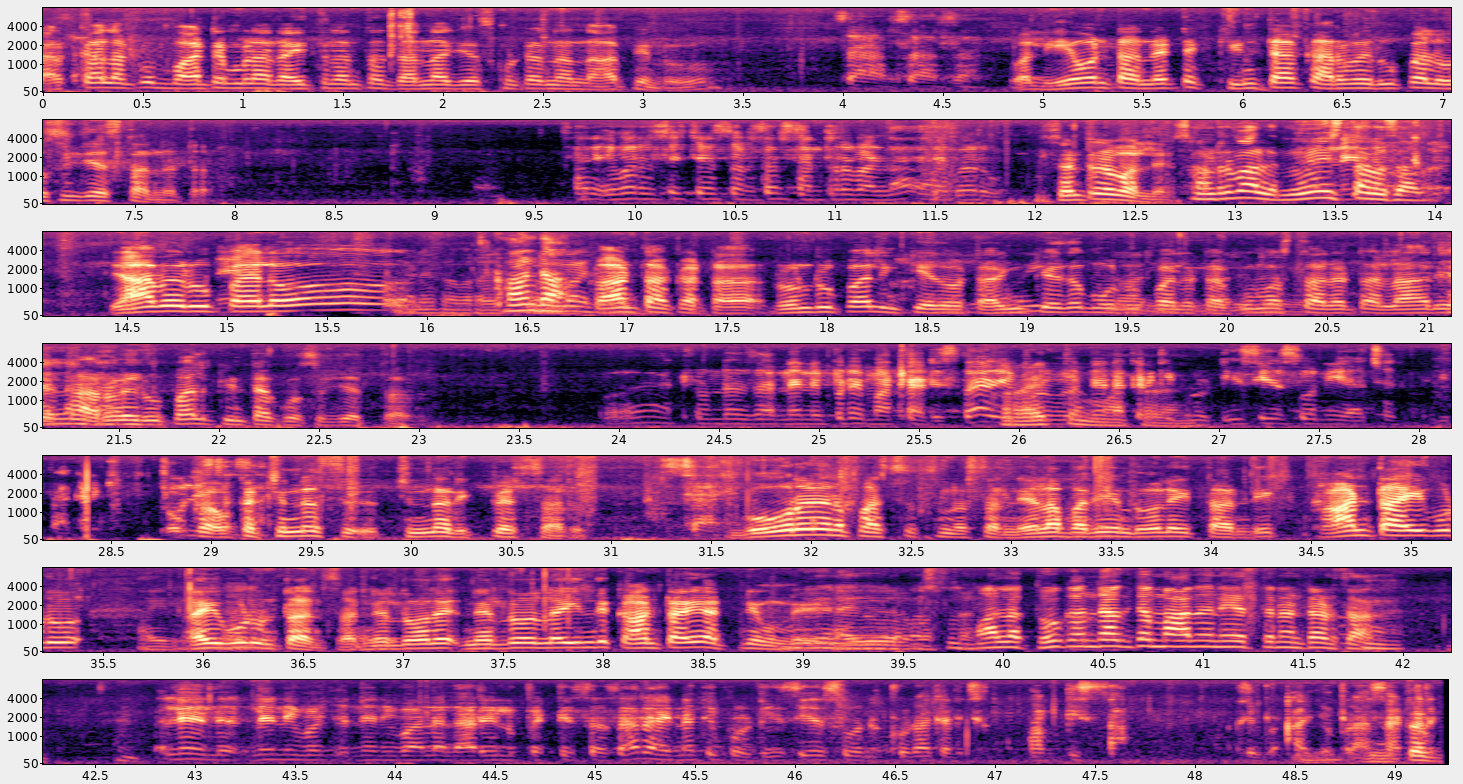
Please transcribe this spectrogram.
పథకాలకు బాటెంబడ రైతులంతా ధర్నా చేసుకుంటే నన్ను ఆపిండ్రు. Sir sir sir. వాళ్ళు ఏమంటారంటే కింటాకు అరవై రూపాయలు వసూలు చేస్తారు సార్? సెంటర్ వాళ్ళ? ఎవరు? సెంటర్ వాళ్ళే. సెంటర్ వాళ్ళు. మేము ఇస్తాను సార్? యాభై రూపాయలు కాంటా. కాంటాకట రెండు రూపాయలు ఇంకేదోట ఇంకేదో మూడు రూపాయలట గుమస్తాలట లారీ అట అరవై రూపాయలు కింటాకు వసూలు చేస్తారు. అట్లుండదు సార్. నేను ఇప్పుడే మాట్లాడిస్తా. నేను అక్కడికి ఇప్పుడు డిసిఎస్ అక్కడికి ఒక ఒక చిన్న చిన్న రిక్వెస్ట్ సార్. ఘోరమైన పరిస్థితి ఉంది సార్. నెల పదిహేను రోజులు అవుతుంది. కాంటాయి కూడా అవి కూడా ఉంటుంది సార్. నెల రోజులు నెల రోజులు అయింది కాంటాయి అట్నే ఉన్నాయి. మళ్ళా తూకం తాగితే మా మీద వేస్తానంటాడు సార్. లే లే, నేను ఇవ- నేను ఇవాళ లారీలు పెట్టిస్తా సార్. ఆయనకి ఇప్పుడు డిసిఎస్ కూడా అక్కడికి పంపిస్తా. ఇప్పుడు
